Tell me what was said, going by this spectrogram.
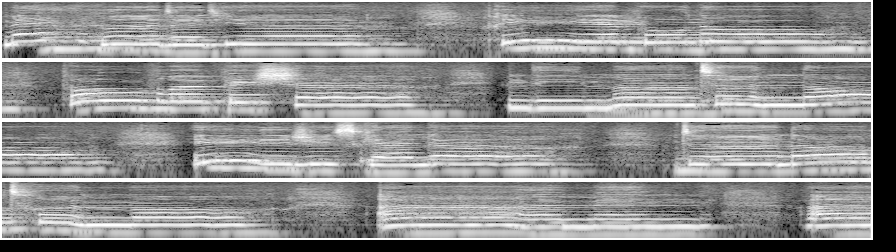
Mère de Dieu, priez pour nous, pauvres pécheurs, dès maintenant et jusqu'à l'heure de notre mort. Amen. Amen.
